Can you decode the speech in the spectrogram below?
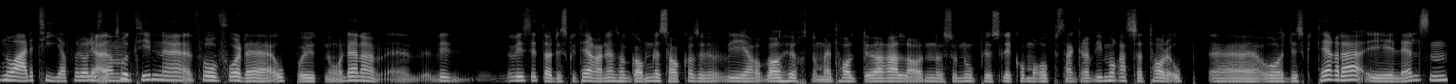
nå er det tida for å Ja, jeg liksom tror tiden er for å få det opp og ut nå. Det der, eh, vi, vi sitter og diskuterer en del sånne gamle saker som vi har bare hørt om et halvt øre, eller noe som nå plutselig kommer opp, så tenker jeg vi må rett og slett ta det opp eh, og diskutere det i ledelsen.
